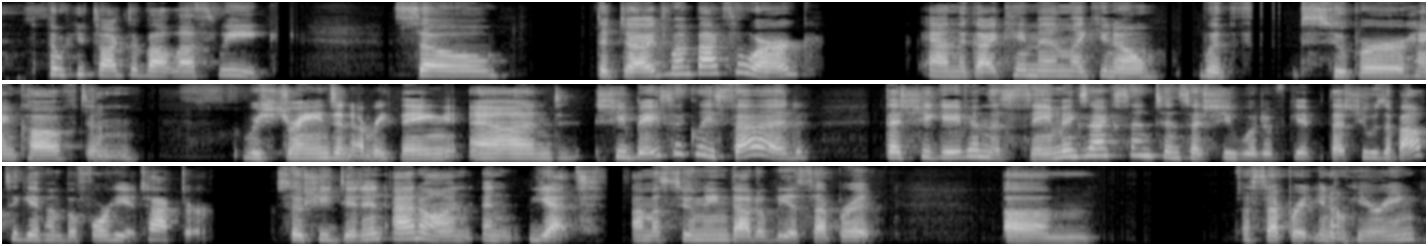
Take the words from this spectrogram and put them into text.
that we talked about last week. So the judge went back to work and the guy came in like you know with super handcuffed and restrained and everything. And she basically said that she gave him the same exact sentence that she would have give that she was about to give him before he attacked her. So she didn't add on, and yet I'm assuming that'll be a separate, um, a separate, you know, hearing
